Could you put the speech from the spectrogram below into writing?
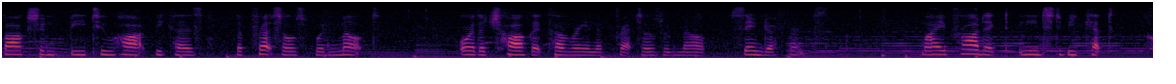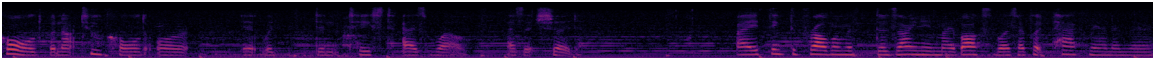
box shouldn't be too hot because the pretzels would melt, or the chocolate covering the pretzels would melt, same difference. My product needs to be kept cold, but not too cold, or it would didn't taste as well as it should. I think the problem with designing my box was I put Pac-Man in there.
